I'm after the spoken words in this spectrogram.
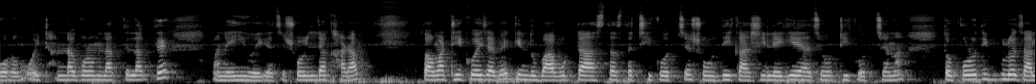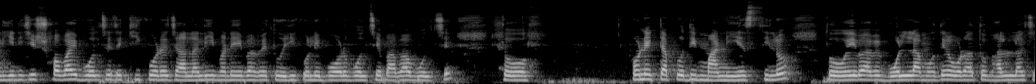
গরম। ওই ঠান্ডা গরম লাগতে লাগতে মানে ই হয়ে গেছে, শরীরটা খারাপ। তো আমার ঠিক হয়ে যাবে, কিন্তু বাবুরটা আস্তে আস্তে ঠিক হচ্ছে, সর্দি, কাশি লেগে আছে, ও ঠিক হচ্ছে না। তো প্রদীপগুলো জ্বালিয়ে নিয়েছি সবাই বলছে যে কি করে জ্বালালি মানে এভাবে তৈরি করলি বর বলছে, বাবা বলছে। তো অনেকটা প্রদীপ মানিয়ে এসেছিল। তো এইভাবে বললাম ওদের, ওরা তো ভালো লাগছে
